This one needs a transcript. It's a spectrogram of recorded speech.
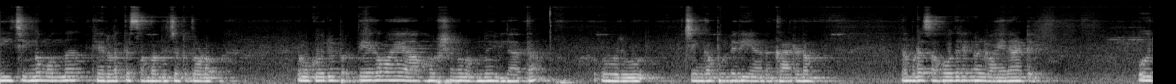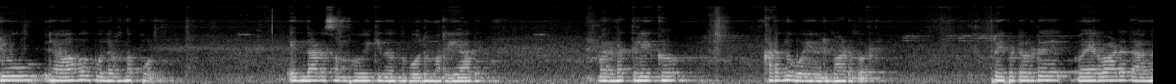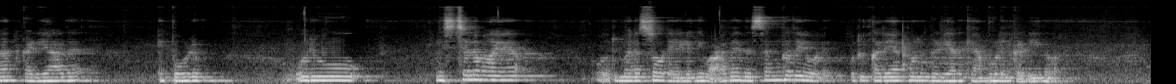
ഈ ചിങ്ങം ഒന്ന് കേരളത്തെ സംബന്ധിച്ചിടത്തോളം നമുക്കൊരു പ്രത്യേകമായ ആഘോഷങ്ങളൊന്നും ഇല്ലാത്ത ഒരു ചിങ്ങപ്പുലരിയാണ്. കാരണം നമ്മുടെ സഹോദരങ്ങൾ വയനാട്ടിൽ ഒരു രാവ് പുലർന്നപ്പോൾ എന്താണ് സംഭവിക്കുന്നതെന്ന് പോലും അറിയാതെ മരണത്തിലേക്ക് കടന്നുപോയ ഒരുപാട് പേർ. പ്രിയപ്പെട്ടവരുടെ വേർപാട് താങ്ങാൻ കഴിയാതെ എപ്പോഴും ഒരു നിശ്ചലമായ ഒരു മനസ്സോടെ അല്ലെങ്കിൽ വളരെ നിസ്സംഗതയോടെ ഒരു കരയാൻ പോലും കഴിയാതെ ക്യാമ്പുകളിൽ കഴിയുന്നവർ.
